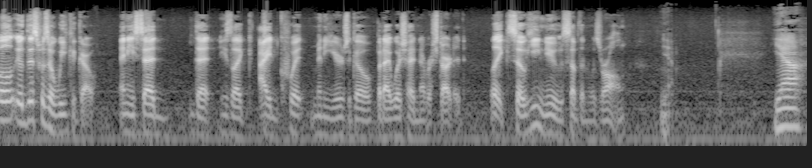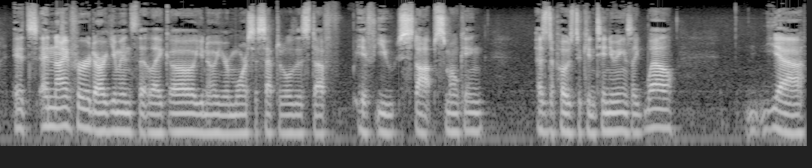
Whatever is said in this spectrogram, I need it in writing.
well this was a week ago, and he said that he's like I'd quit many years ago, but I wish I'd never started. Like so he knew something was wrong. Yeah. Yeah, it's and I've heard arguments that like oh, you know, you're more susceptible to this stuff if you stop smoking as opposed to continuing. It's like, well, yeah,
